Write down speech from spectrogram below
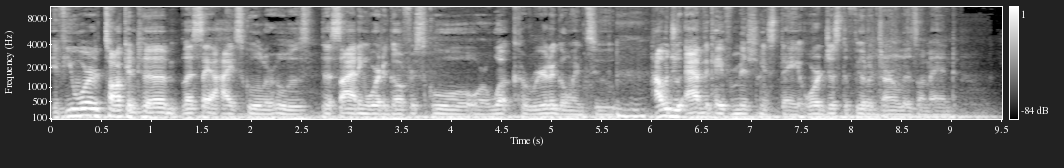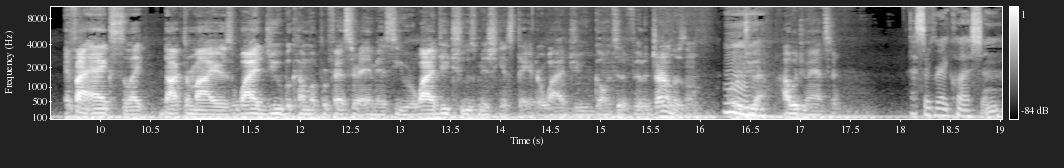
if you were talking to let's say a high schooler who was deciding where to go for school or what career to go into mm-hmm. how would you advocate for michigan state or just the field of journalism and if i asked like dr myers why did you become a professor at msu or why did you choose michigan state or why did you go into the field of journalism mm. would you, hmm. how would you answer that's a great question.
